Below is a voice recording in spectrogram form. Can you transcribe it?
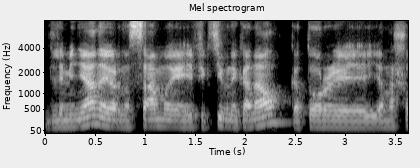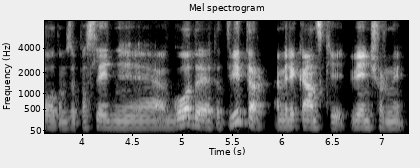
Для меня, наверное, самый эффективный канал, который я нашел там за последние годы, это Twitter американский, венчурный.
